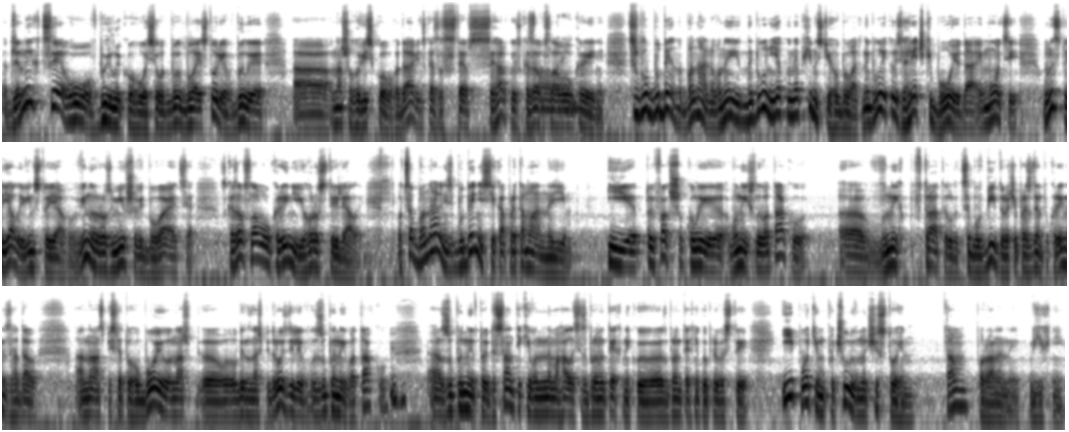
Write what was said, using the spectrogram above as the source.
Для них це о, вбили когось. От була історія, вбили а, нашого військового. Да? Він сказав, став з сигаркою, сказав Слава слава Україні». Україні. Це ж було буденно, банально. Вони не було ніякої необхідності його вбивати, не було якоїсь гарячки бою, да, емоцій. Вони стояли, він стояв. Він розумів, що відбувається. Сказав слава Україні, його розстріляли. Оця банальність, буденність, яка притаманна їм. І той факт, що коли вони йшли в атаку, е, в них втратили це був бій. До речі, президент України згадав нас після того бою. Наш е, один з наших підрозділів зупинив атаку, е, зупинив той десант, який вони намагалися з бронетехнікою з бронетехнікою привести. І потім почули вночі стогін. Там поранений в їхній.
